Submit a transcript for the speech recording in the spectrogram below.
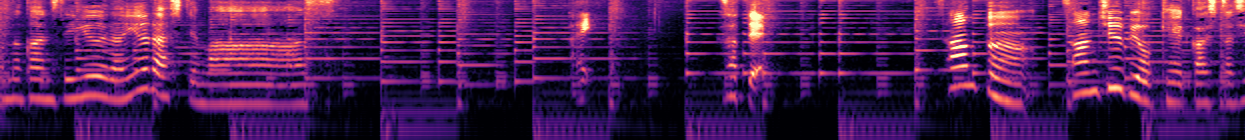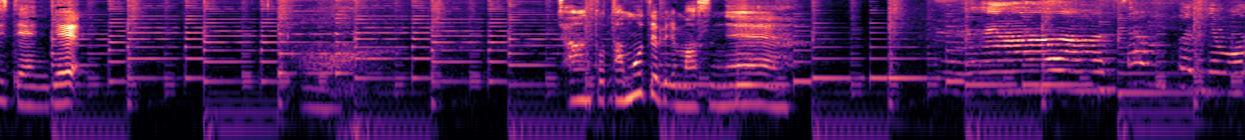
こんな感じでゆらゆらしてます。はい。さて、3分30秒経過した時点で、はあちゃんと保ててますね。あー3分でも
